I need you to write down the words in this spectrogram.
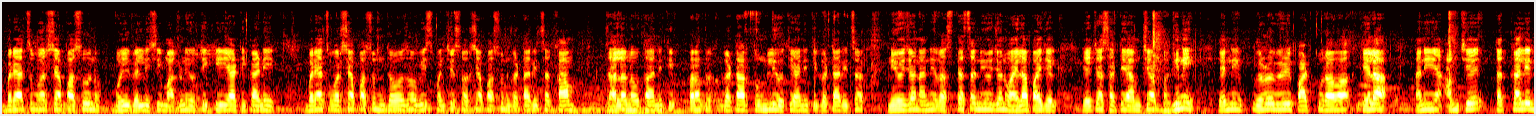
बऱ्याच वर्षापासून भोई गल्लीची मागणी होती की या ठिकाणी बऱ्याच वर्षापासून जवळजवळ वीस पंचवीस वर्षापासून गटारीचं काम झालं नव्हतं आणि ती परत गटार तुंबली होती आणि ती गटारीचं नियोजन आणि रस्त्याचं नियोजन व्हायला पाहिजे याच्यासाठी आमच्या भगिनी यांनी वेळोवेळी पाठपुरावा केला आणि आमचे तत्कालीन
